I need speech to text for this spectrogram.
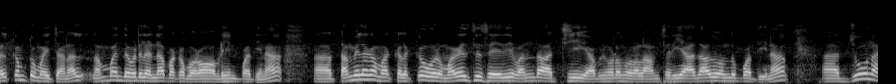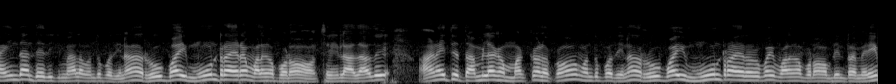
வெல்கம் டு மை சேனல் நம்ம இந்த வீடியோவில் என்ன பார்க்க போகிறோம் அப்படின்னு பார்த்தீங்கன்னா தமிழக மக்களுக்கு ஒரு மகிழ்ச்சி செய்தி வந்தாச்சு அப்படின்னு கூட சொல்லலாம் சரியா? அதாவது வந்து பார்த்தீங்கன்னா ஜூன் ஐந்தாம் தேதிக்கு மேலே வந்து பார்த்தீங்கன்னா ரூபாய் மூன்றாயிரம் வழங்கப்படும் சரிங்களா? அதாவது அனைத்து தமிழக மக்களுக்கும் வந்து பார்த்தீங்கன்னா ரூபாய் மூன்றாயிரம் ரூபாய் வழங்கப்படும் அப்படின்ற மாரி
